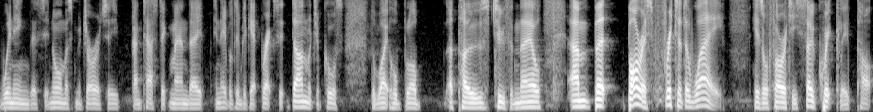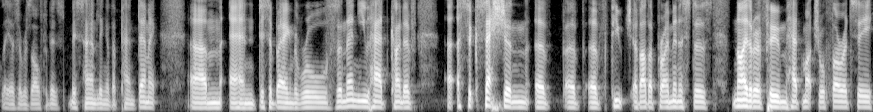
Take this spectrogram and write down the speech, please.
winning this enormous majority, fantastic mandate, enabled him to get Brexit done, which of course the Whitehall blob opposed tooth and nail. Um, but Boris frittered away his authority so quickly, partly as a result of his mishandling of the pandemic um, and disobeying the rules. And then you had kind of a, succession of of of, future, of other prime ministers, neither of whom had much authority.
